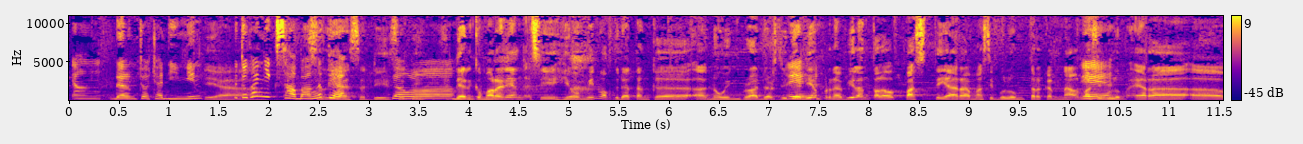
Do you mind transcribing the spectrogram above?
yang dalam cuaca dingin Iya. itu kan nyiksa banget Sedih ya sedih, Ya sedih. Dan kemarin yang si Hyomin waktu datang ke uh, Knowing Brothers juga Iya, dia iya. pernah bilang kalau pas Tiara masih belum terkenal, masih Iya, iya. belum era uh,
